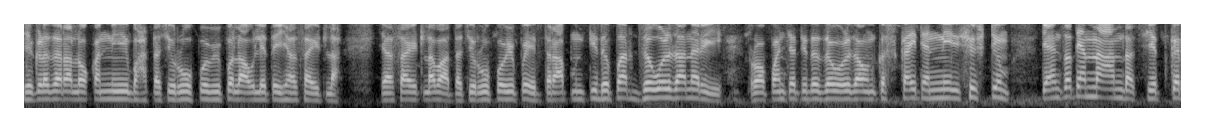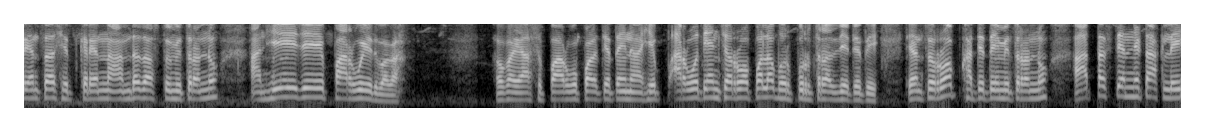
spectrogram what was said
इकडं जरा लोकांनी भाताची रोपं बिपं लावले तर ह्या साईडला. ह्या साईडला भाताची रोपं बिपं आहेत. तर आपण तिथं फार जवळ जाणार आहे. रोपांच्या तिथं जवळ जाऊन कसं काय त्यांनी सिस्टीम त्यांचा त्यांना अंदाज शेतकऱ्यांचा शेतकऱ्यांना अंदाज असतो मित्रांनो. आणि हे जे पारवं आहेत बघा. हो काय असं पारवं पाळतात आहे ना हे पारवं त्यांच्या रोपाला भरपूर त्रास देते ते. त्यांचं रोप खाते ते मित्रांनो. आताच त्यांनी टाकले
